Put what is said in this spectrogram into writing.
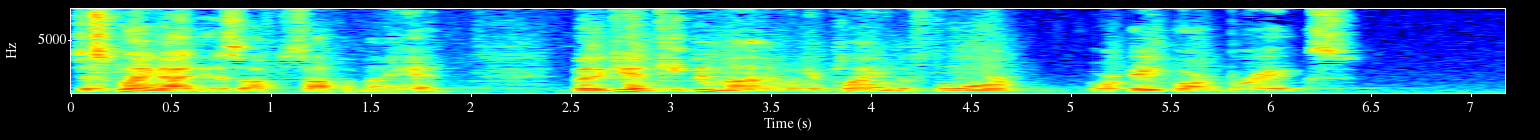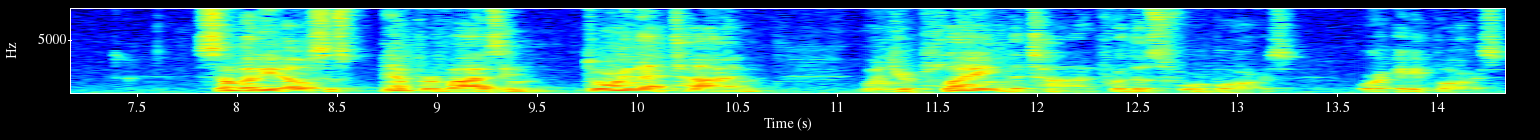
just playing ideas off the top of my head. But again, keep in mind when you're playing the four or eight bar breaks, somebody else is improvising during that time when you're playing the time for those four bars or eight bars.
